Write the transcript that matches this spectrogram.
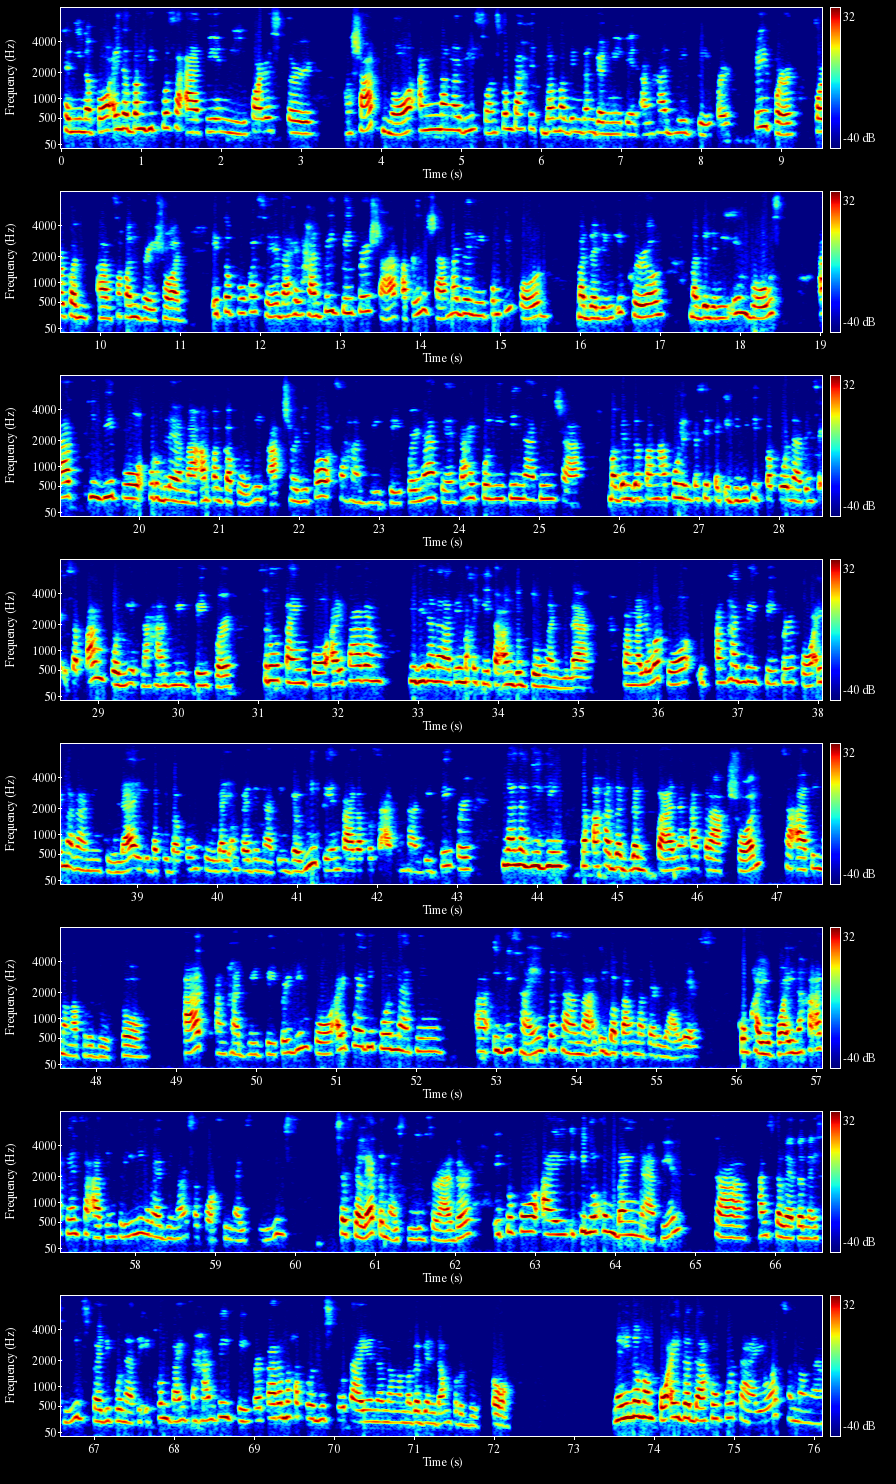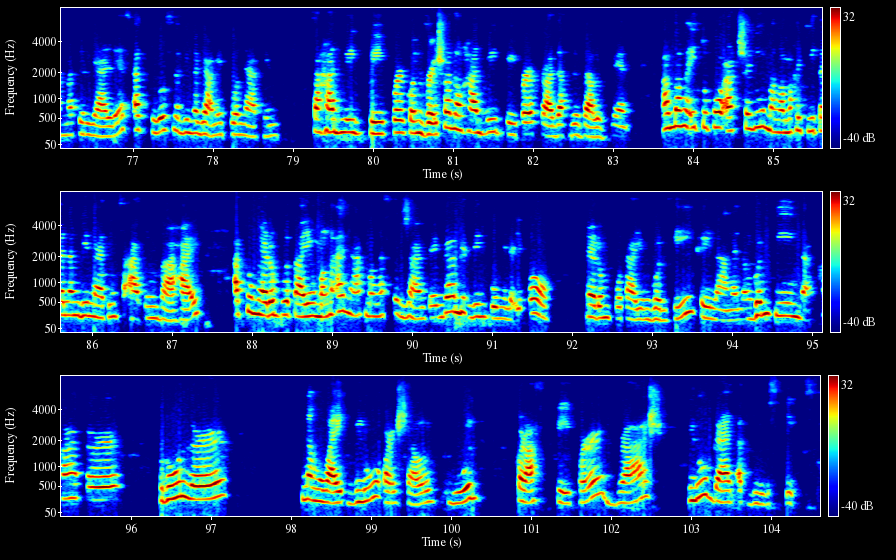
Kanina po ay nabanggit po sa atin ni Forrester uh, Shapno ang mga reasons kung bakit ba magandang gamitin ang handmade paper paper for con- ah, sa conversion. Ito po kasi dahil handmade paper siya, papel siya, madali pong i-fold, madaling i-curl, madaling i-emboss, at hindi po problema ang pagkapunit. Actually po, sa handmade paper natin, kahit punitin natin siya, maganda pa nga po yun kasi pag idinikit pa po natin sa isa pang punit na handmade paper, through time po ay parang hindi na natin makikita ang dugtungan nila. Pangalawa po, ang handmade paper po ay maraming kulay. Iba't iba pong kulay ang pwede natin gamitin para po sa ating handmade paper na nagiging nakakadagdag pa ng attraction sa ating mga produkto. At ang handmade paper din po ay pwede po nating ah, i-design kasama ang iba pang materyales. Kung kayo po ay naka-attend sa ating training webinar sa fossilized leaves, sa skeletonized leaves rather, ito po ay ikinocombine natin sa ang skeletonized leaves, pwede po natin i-combine sa handmade paper para makaproduce po tayo ng mga magagandang produkto. Ngayon naman po ay dadako po tayo sa mga materyales at tools na ginagamit po natin sa handmade paper conversion o handmade paper product development. Ang mga ito po actually, mga makikita lang din natin sa ating bahay. At kung meron po tayong mga anak, mga estudyante, gamit din po nila ito. Meron po tayong gunting, kailangan ng gunting, ng cutter, ruler, ng white glue or shell wood, craft paper, brush, glue gun, at glue sticks.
